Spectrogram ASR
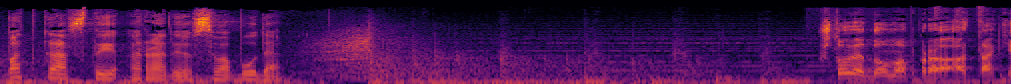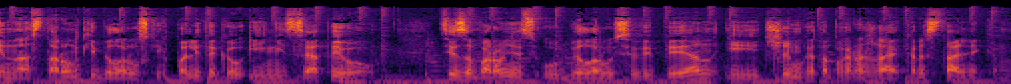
Падкасты радыёвабода. Што вядома пра атакі на старонкі беларускіх палітыкаў і ініцыятываў? Ці забароняць у Беларусі VPN і чым гэта пагражае карыстальнікам?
